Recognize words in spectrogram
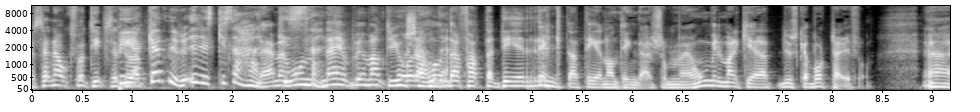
sen har jag också fått tipset Pekade ni då? Iris, kissa här. Nej, men hon, nej, behöver man inte göra. kände. Hundar fattar direkt att det är någonting där som eh, hon vill markera att du ska bort härifrån. Eh,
